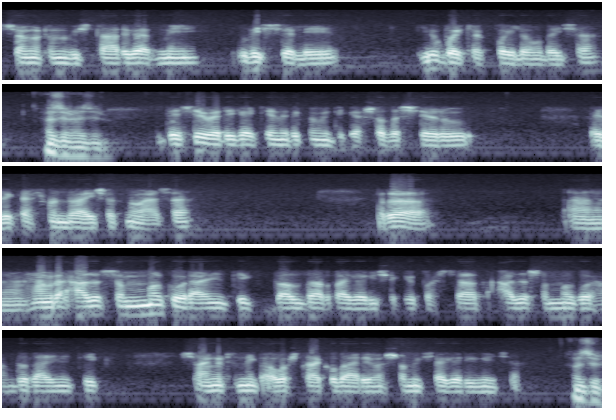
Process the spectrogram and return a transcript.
सङ्गठन विस्तार गर्ने उद्देश्यले यो बैठक पहिलो हुँदैछ। हजुर हजुर। देशैभरिका केन्द्रीय कमिटीका सदस्यहरू अहिले काठमाडौँ आइसक्नु भएको छ। र हाम्रो आजसम्मको राजनीतिक दल दर्ता गरिसके पश्चात आजसम्मको हाम्रो राजनीतिक साङ्गठनिक अवस्थाको बारेमा समीक्षा गरिनेछ हजुर।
